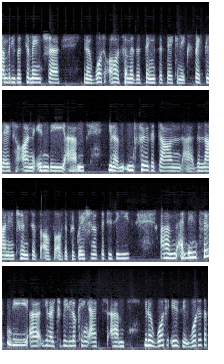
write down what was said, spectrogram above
somebody with dementia, you know, what are some of the things that they can expect later on in the, um, you know, further down uh, the line in terms of, of, of, the progression of the disease. Um, and then certainly, uh, you know, to be looking at, um, you know, what is it? What are the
